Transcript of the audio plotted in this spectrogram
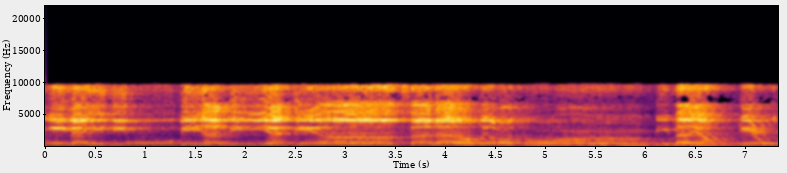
إليهم بهدية فناظرة بما يرجع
